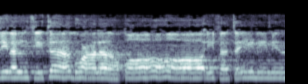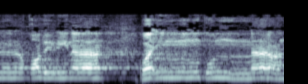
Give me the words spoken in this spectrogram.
أنزل الكتاب على طائفتين من قبلنا وإن كنا عن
